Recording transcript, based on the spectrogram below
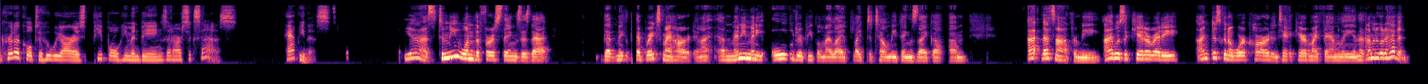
critical to who we are as people, human beings, and our success, happiness. Yes, to me, one of the first things is that that make that breaks my heart, and I and many many older people in my life like to tell me things like, um, "That's not for me. I was a kid already. I'm just going to work hard and take care of my family, and then I'm going to go to heaven."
